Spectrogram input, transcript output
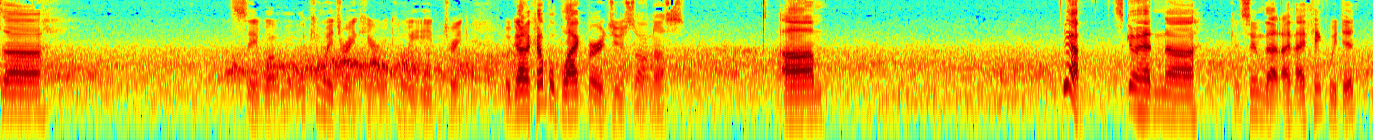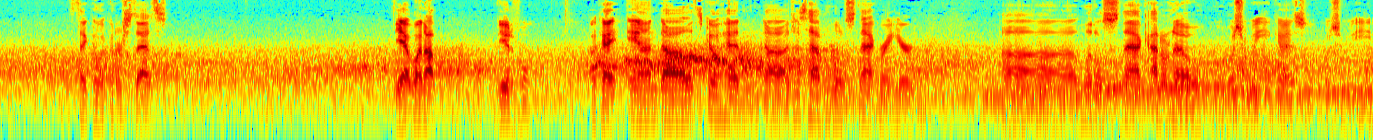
uh, let's see what, what, what can we drink here? What can we eat and drink? We've got a couple blackberry juice on us. Um, let's go ahead and uh, consume that. I, I think we did. Let's take a look at our stats. Yeah, it went up. Beautiful. Okay, and uh, let's go ahead and uh, just have a little snack right here. Uh, little snack. I don't know. What should we eat, guys? What should we eat?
